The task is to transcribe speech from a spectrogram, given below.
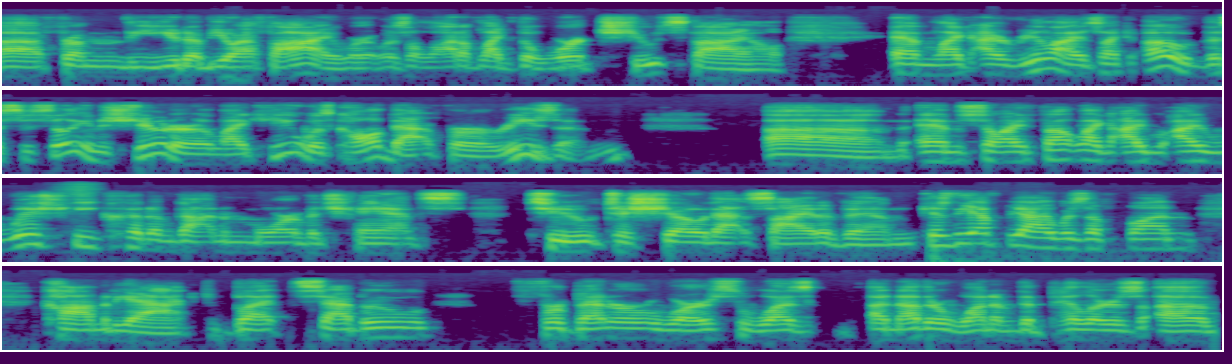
uh, from the UWFI where it was a lot of like the work shoot style. And like I realized, like, oh, the Sicilian shooter, like he was called that for a reason. Um, and so I felt like I I wish he could have gotten more of a chance to to show that side of him because the FBI was a fun comedy act, but Sabu for better or worse, was another one of the pillars of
